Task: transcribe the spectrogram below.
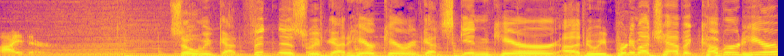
either. So we've got fitness, we've got hair care, we've got skin care. Uh, do we pretty much have it covered here?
